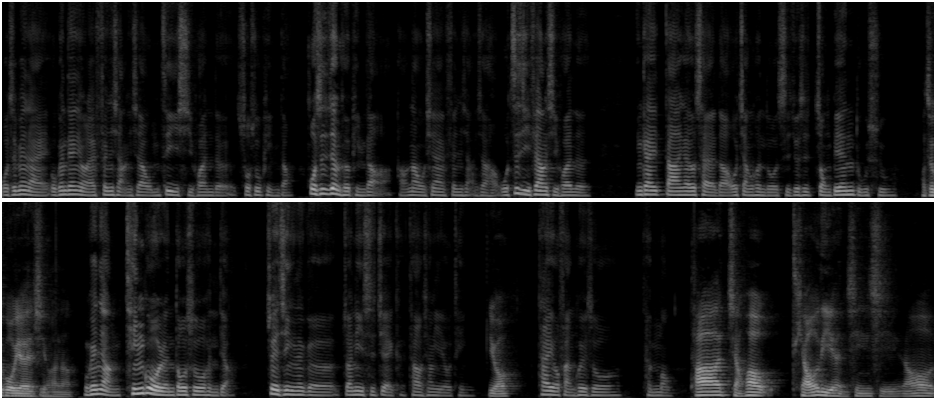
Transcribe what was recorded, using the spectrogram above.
我这边来，我跟 Daniel 来分享一下我们自己喜欢的说书频道，或是任何频道啊。好，那我现在分享一下，好，我自己非常喜欢的。应该大家应该都猜得到，我讲过很多次，就是总编读书。哦，这个我也很喜欢啊。我跟你讲，听过人都说很屌。最近那个专利师 Jack，他好像也有听，有，他也有反馈说很猛。他讲话条理很清晰，然后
